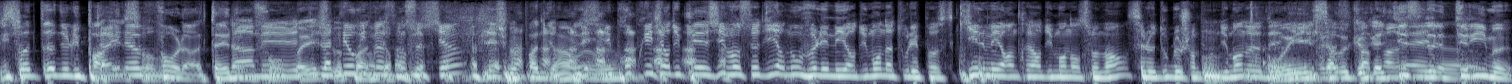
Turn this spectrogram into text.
ils sont en train de lui T'as parler. une ce moment. info, là. T'as une Non, info. la théorie de Vincent se tient. Les, Je veux pas en dire Ah, les- les propriétaires du PSG vont se dire nous on veut les meilleurs du monde à tous les postes. Qui est le meilleur entraîneur du monde en ce moment? C'est le double champion du monde. des- Oui, des- ils savent que Galtier, c'est de l'intérim.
